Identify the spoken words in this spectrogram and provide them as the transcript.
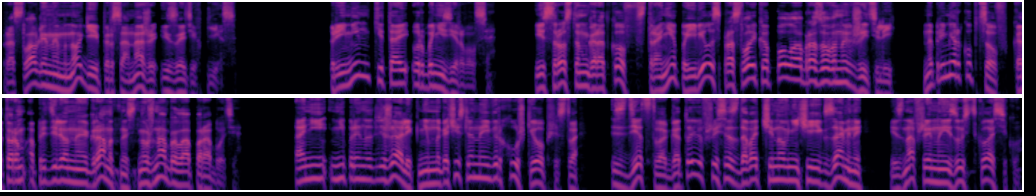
прославлены многие персонажи из этих пьес. При Мин Китай урбанизировался. И с ростом городков в стране появилась прослойка полуобразованных жителей, Например, купцов, которым определенная грамотность нужна была по работе. Они не принадлежали к немногочисленной верхушке общества, с детства готовившейся сдавать чиновничьи экзамены и знавшие наизусть классику,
